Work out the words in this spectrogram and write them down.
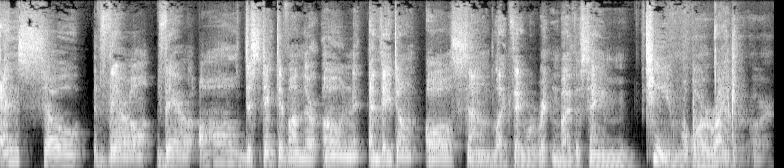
And so they're all, they're all distinctive on their own and they don't all sound like they were written by the same team or writer or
